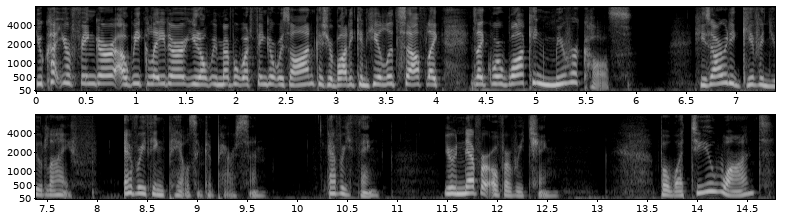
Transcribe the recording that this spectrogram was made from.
You cut your finger a week later, you don't remember what finger was on because your body can heal itself. Like, like we're walking miracles. He's already given you life. Everything pales in comparison. Everything. You're never overreaching. But what do you want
